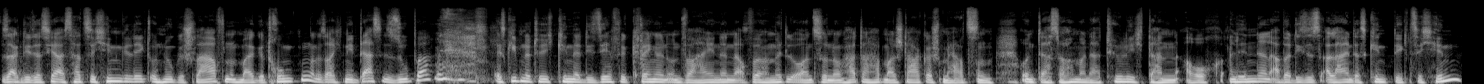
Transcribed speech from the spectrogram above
sagen die das ja, es hat sich hingelegt und nur geschlafen und mal getrunken. Und dann sage ich, nee, das ist super. es gibt natürlich Kinder, die sehr viel quengeln und weinen, auch wenn man Mittelohrentzündung hat, dann hat man starke Schmerzen. Und das soll man natürlich dann auch lindern. Aber dieses allein, das Kind legt sich hin,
